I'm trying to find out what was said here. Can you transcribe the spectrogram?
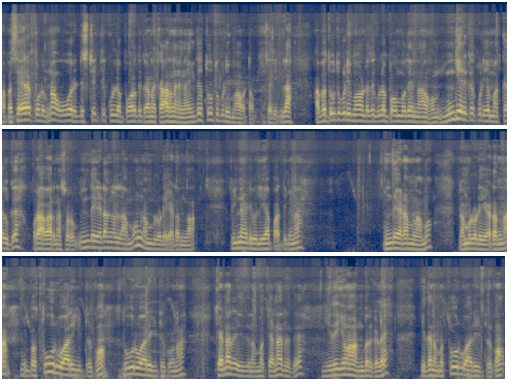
அப்போ சேரக்கூடும்னா ஒவ்வொரு டிஸ்ட்ரிக்ட்டுக்குள்ளே போகிறதுக்கான காரணம் என்ன? இது தூத்துக்குடி மாவட்டம் சரிங்களா? அப்போ தூத்துக்குடி மாவட்டத்துக்குள்ளே போகும்போது என்ன ஆகும்? இங்கே இருக்கக்கூடிய மக்களுக்கு ஒரு அவேர்னஸ் வரும். இந்த இடங்கள்லாமும் நம்மளுடைய இடம்தான். பின்னாடி வழியாக பார்த்திங்கன்னா இந்த இடம் இல்லாமல் நம்மளுடைய இடம் தான் இப்போ தூர் வாரிக்கிட்டு இருக்கோம். தூர் வாரிக்கிட்டு இருக்கோன்னா கிணறு இது நம்ம கிணறு இது. இதையும் அன்பர்களே இதை நம்ம தூர் வாரிக்கிட்டு இருக்கோம்.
